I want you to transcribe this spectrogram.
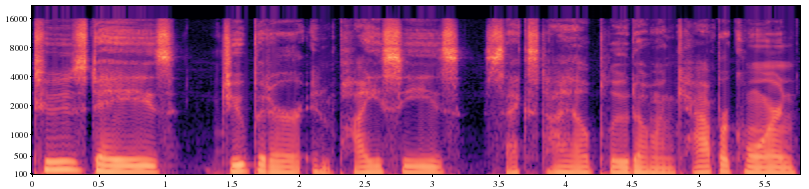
Tuesday's Jupiter in Pisces, sextile Pluto in Capricorn,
